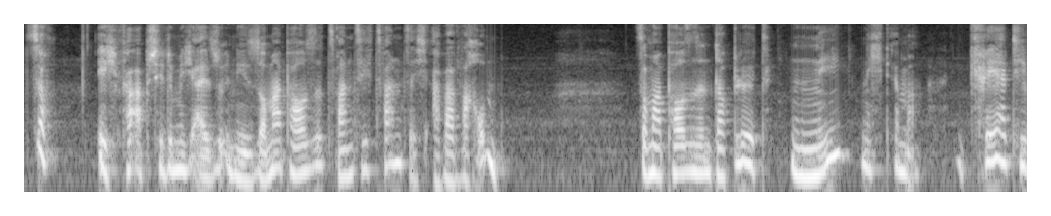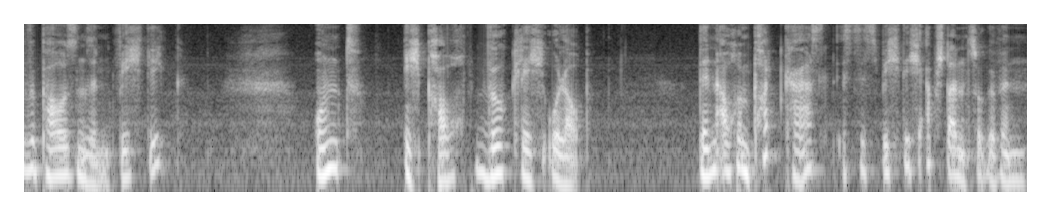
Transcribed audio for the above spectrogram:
So, ich verabschiede mich also in die Sommerpause 2020. Aber warum? Sommerpausen sind doch blöd. Nee, nicht immer. Kreative Pausen sind wichtig und ich brauche wirklich Urlaub. Denn auch im Podcast ist es wichtig, Abstand zu gewinnen.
